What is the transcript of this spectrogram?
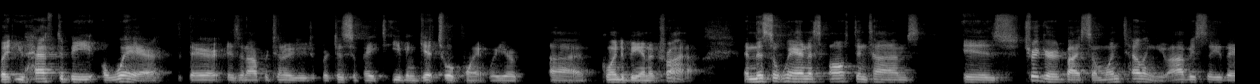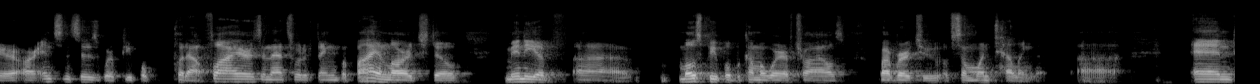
but you have to be aware that there is an opportunity to participate to even get to a point where you're uh, going to be in a trial. And this awareness oftentimes is triggered by someone telling you. Obviously, there are instances where people put out flyers and that sort of thing, but by and large, still, many of uh, most people become aware of trials by virtue of someone telling them. Uh, and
